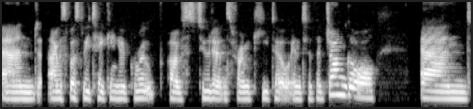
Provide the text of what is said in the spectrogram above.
and I was supposed to be taking a group of students from Quito into the jungle and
